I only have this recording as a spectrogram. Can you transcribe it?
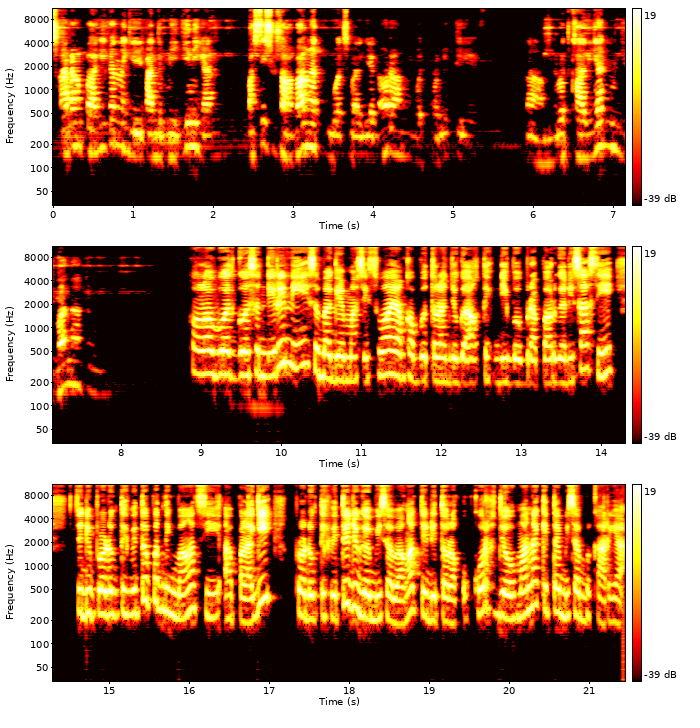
sekarang apalagi kan lagi pandemi gini kan pasti susah banget buat sebagian orang buat produktif. Nah menurut kalian gimana tuh Kalau buat gue sendiri nih, sebagai mahasiswa yang kebetulan juga aktif di beberapa organisasi, jadi produktif itu penting banget sih. Apalagi produktif itu juga bisa banget jadi tolak ukur sejauh mana kita bisa berkarya.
